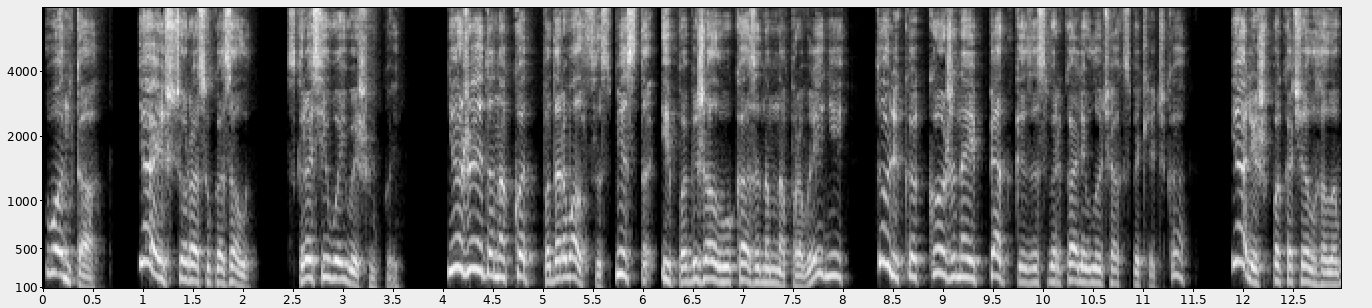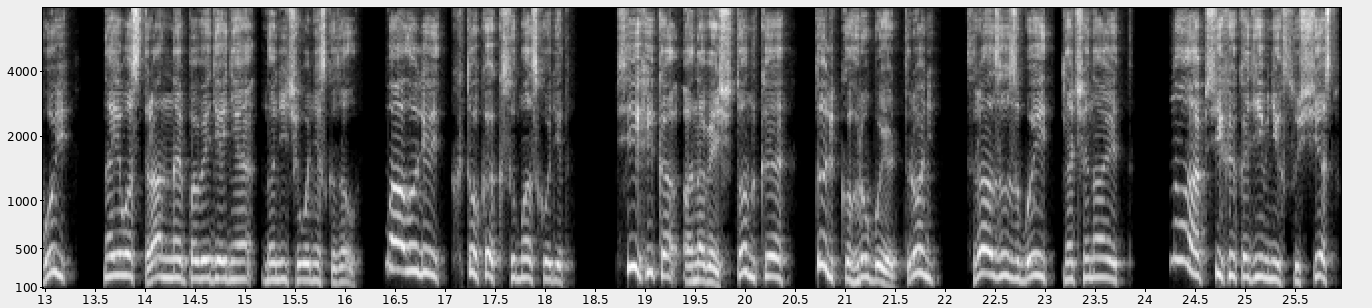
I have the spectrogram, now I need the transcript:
«Вон та. Я еще раз указал. С красивой вышивкой». Неожиданно кот подорвался с места и побежал в указанном направлении, только кожаные пятки засверкали в лучах светлячка. Я лишь покачал головой на его странное поведение, но ничего не сказал. Мало ли, кто как с ума сходит. Психика, она вещь тонкая, только грубая тронь, сразу сбыть начинает. Ну а психика дивных существ,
